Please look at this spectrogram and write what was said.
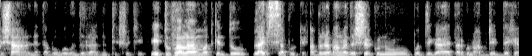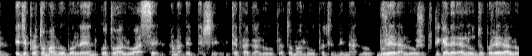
বিশাল নেতা, বঙ্গবন্ধুর রাজনৈতিক সচিব। এই তুফাল আহমদ কিন্তু লাইফ সাপোর্টে। আপনারা বাংলাদেশের কোনো পত্রিকায় তার কোনো আপডেট দেখেন? এই যে প্রথম আলো বলেন, কত আলু আছে আমাদের দেশে? ইত্তেফাক আলু, প্রথম আলু, প্রতিদিন আলু, ভোরের আলু। বিকালের আলু দুপুরের আলো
